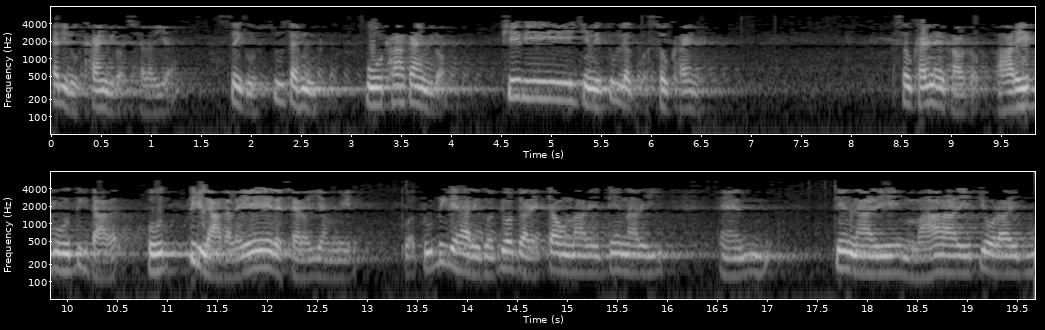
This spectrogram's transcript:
အဲ့ဒီလိုခိုင်းပြီးတော့ဆရာတော်ကြီးက စိတ်ကိုစူးစိုက်မှုပို့ထားခိုင်းပြီးတော့ဖြည်းဖြည်းချင်းလေးသူ့လက်ကိုအဆုပ်ခိုင်းတယ်အဆုပ်ခိုင်းတဲ့အခါတော့ဘာတွေပိုသိတာလဲပိုသိလာတယ်လေတဲ့ဆရာတော်ကြီးကမေးတယ်သူကသူသိတဲ့ဟာတွေသူပြောပြတယ်တောင်းတာတွေတင်းတာတွေအဲတင်းတာတွေမာတာတွေပြော့တာတွေပူ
